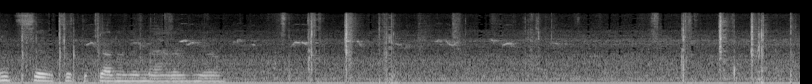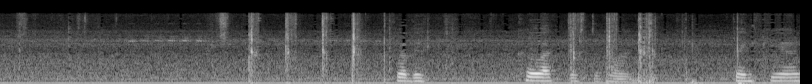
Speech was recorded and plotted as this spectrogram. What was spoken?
Let's see what's at the gut of the matter here for the collective divine. Thank you.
